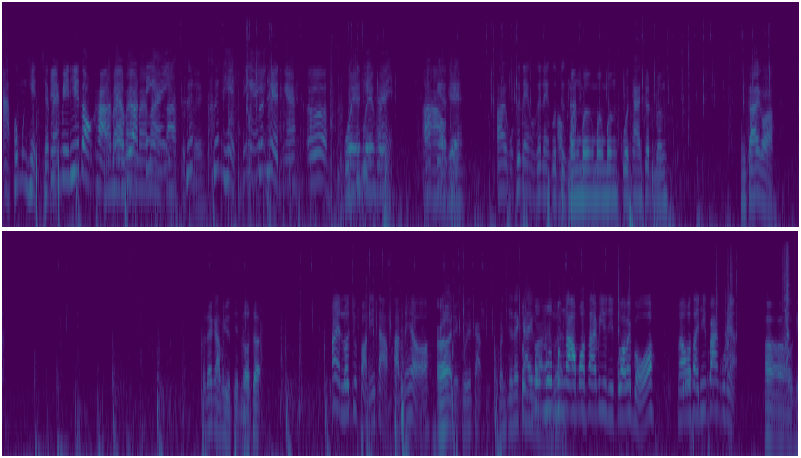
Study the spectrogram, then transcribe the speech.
อะพวกมึงเห็นใช่ไหมมีมีที่ตองขาดไหมไม่ไม่เพื่อนไม่นี่ไงล่าสุดขึ้นเลยขึ้นเห็ดนี่ไง ขึ้นเหตุไง เออ เวงเวงเวงโออ่าเคโอโอเค เคเอากูขึ้นเองกูขึ้นเองกูถึงมึละงมึงมึงมึงกูแทนจุดมึงมึงใกล้กว่ากูได้กลับมาอยู่ติดรถด้วยไม่รถอยู่ฝั่งนี้สามคันไม่ใช่เหรอเออเดี๋ยวกูจะกลับมันจะได้ใกล้กมึว่างมึงมึงเอามอเตอร์ไซค์ไปอยู่ติดตัวไปโบมาเอามอเตอร์ไซค์ที่บ้านกูเนี่ยเออเออโอเค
